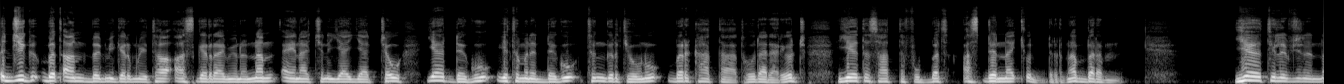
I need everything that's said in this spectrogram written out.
እጅግ በጣም በሚገርም ሁኔታ አስገራሚውንና አይናችን እያያቸው ያደጉ የተመነደጉ ትንግርት የሆኑ በርካታ ተወዳዳሪዎች የተሳተፉበት አስደናቂ ውድድር ነበር። የቴሌቪዥንና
